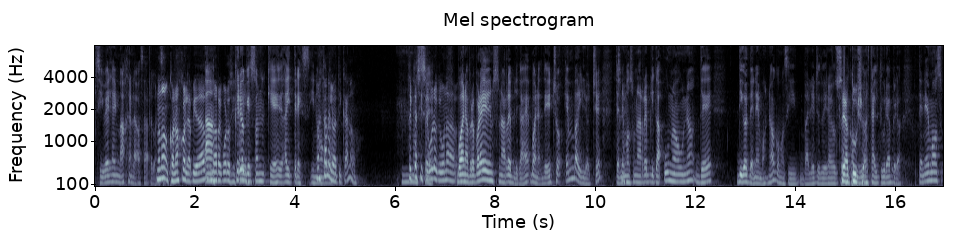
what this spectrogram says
si ves la imagen la vas a No, reconocer. no, conozco la piedad, Ah, no recuerdo si creo que son que hay tres y ¿No no, está en el. Vaticano? Estoy No casi sé. seguro que una. Bueno, pero por ahí es una réplica, ¿eh? Bueno, de hecho, en Bariloche tenemos una réplica uno a uno de. Digo, tenemos, ¿no? Como si Bariloche tuviera algo que Sea tuyo. a esta altura, pero tenemos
